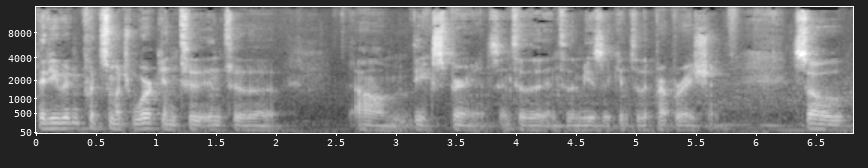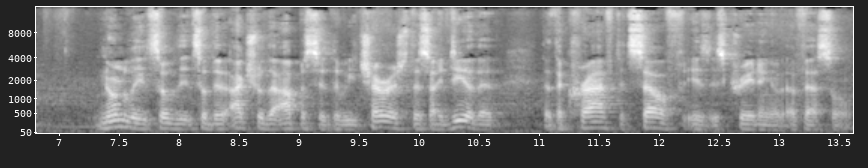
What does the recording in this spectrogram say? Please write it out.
that he didn't put so much work into into the um, the experience, into the into the music, into the preparation. So normally, so the, so the actual the opposite that we cherish this idea that that the craft itself is is creating a, a vessel,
